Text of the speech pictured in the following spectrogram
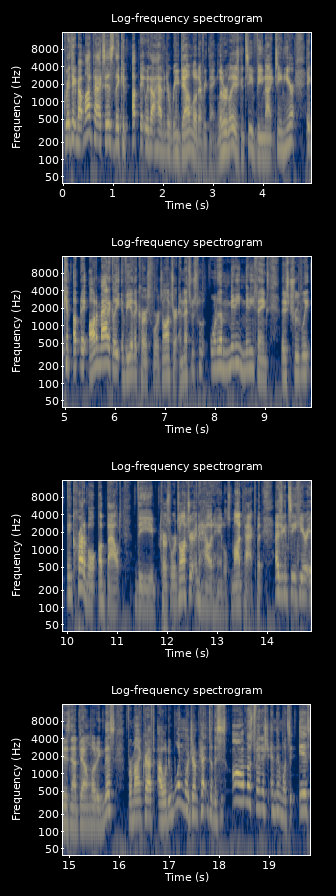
Great thing about mod packs is they can update without having to re-download everything. Literally, as you can see, V19 here, it can update automatically via the CurseForge launcher. And that's one of the many, many things that is truly incredible about the CurseForge launcher and how it handles mod packs. But as you can see here, it is now downloading this for Minecraft. I will do one more jump cut until this is almost finished, and then once it is,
